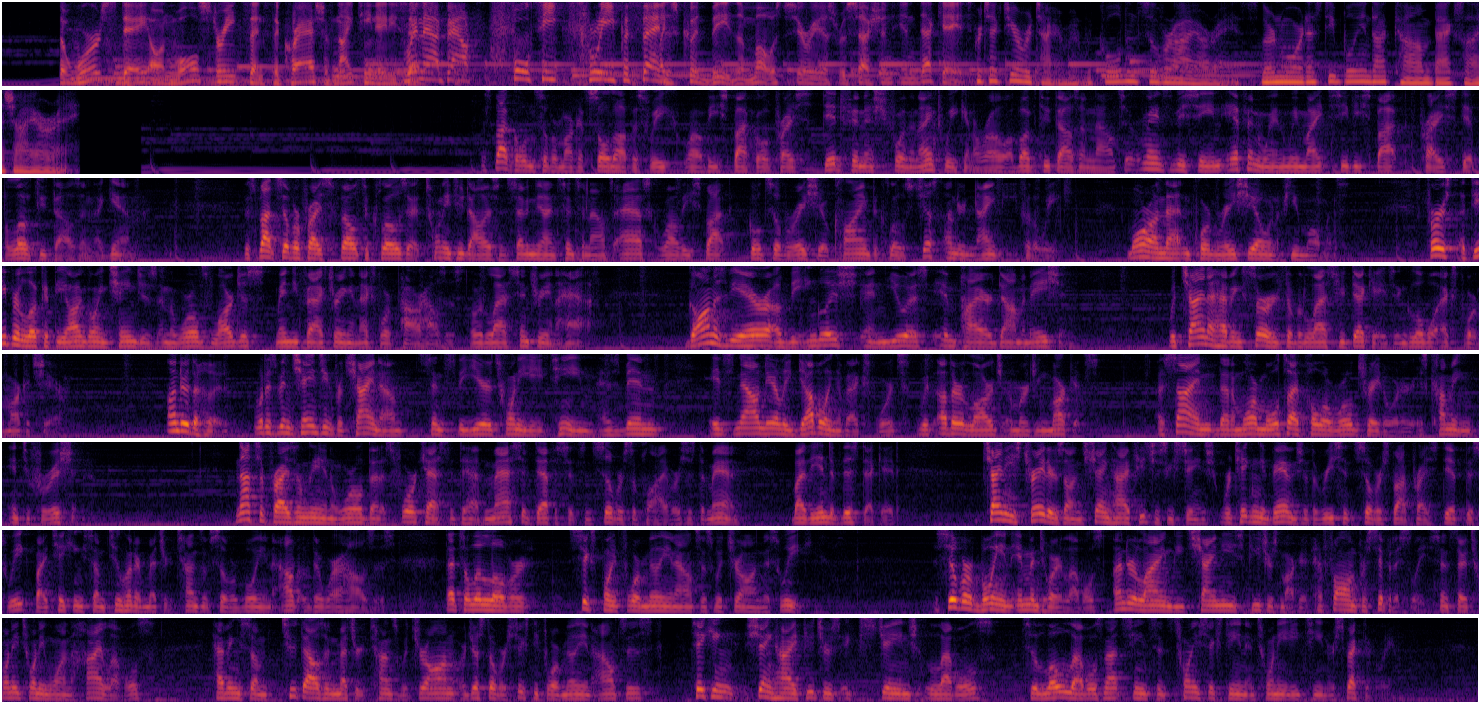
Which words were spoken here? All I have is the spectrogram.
The worst day on Wall Street since the crash of 1987. We're now down 43%. This could be the most serious recession in decades. Protect your retirement with gold and silver IRAs. Learn more at sdbullion.com backslash IRA. The spot gold and silver markets sold off this week, while the spot gold price did finish for the ninth week in a row above 2,000 an ounce. It remains to be seen if and when we might see the spot price dip below 2,000 again. The spot silver price fell to close at $22.79 an ounce ask, while the spot gold silver ratio climbed to close just under 90 for the week. More on that important ratio in a few moments. First, a deeper look at the ongoing changes in the world's largest manufacturing and export powerhouses over the last century and a half. Gone is the era of the English and U.S. empire domination, with China having surged over the last few decades in global export market share. Under the hood, what has been changing for China since the year 2018 has been its now nearly doubling of exports with other large emerging markets a sign that a more multipolar world trade order is coming into fruition. Not surprisingly, in a world that is forecasted to have massive deficits in silver supply versus demand by the end of this decade, Chinese traders on Shanghai Futures Exchange were taking advantage of the recent silver spot price dip this week by taking some 200 metric tons of silver bullion out of their warehouses. That's a little over 6.4 million ounces withdrawn this week. Silver bullion inventory levels underlying the Chinese futures market have fallen precipitously since their 2021 high levels, having some 2,000 metric tons withdrawn, or just over 64 million ounces, taking Shanghai Futures Exchange levels to low levels not seen since 2016 and 2018, respectively.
